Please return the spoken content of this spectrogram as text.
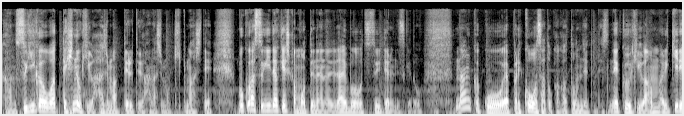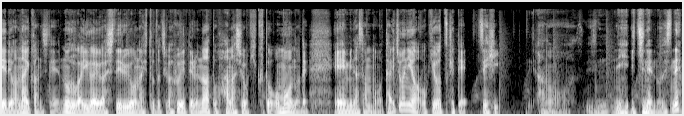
あの杉が終わってヒノキが始まってるという話も聞きまして。僕は杉だけしか持ってないのでだいぶ落ち着いてるんですけど。なんかこうやっぱり黄砂とかが飛んでてですね空気があんまり綺麗ではない感じで喉がイガイガしているような人たちが増えてるなと話を聞くと思うので、えー、皆さんも体調にはお気をつけて是非あの1年のですね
